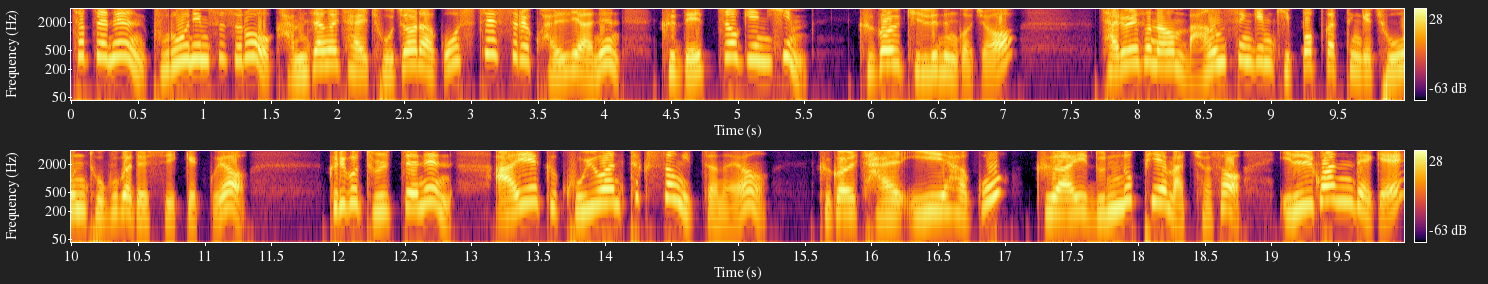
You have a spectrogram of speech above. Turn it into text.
첫째는 부모님 스스로 감정을 잘 조절하고 스트레스를 관리하는 그 내적인 힘, 그걸 기르는 거죠. 자료에서 나온 마음 생김 기법 같은 게 좋은 도구가 될 수 있겠고요. 그리고 둘째는 아이의 그 고유한 특성 있잖아요. 그걸 잘 이해하고 그 아이 눈높이에 맞춰서 일관되게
